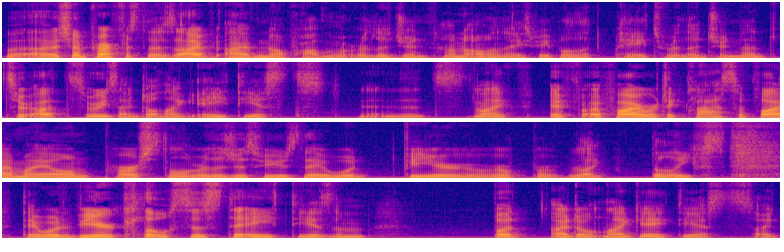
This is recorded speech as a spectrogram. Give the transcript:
I should preface this. I've, I have no problem with religion. I'm not one of these people that hates religion. That's, that's the reason I don't like atheists. It's like if, if I were to classify my own personal religious views, they would veer, or, or like beliefs, they would veer closest to atheism. But I don't like atheists. I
